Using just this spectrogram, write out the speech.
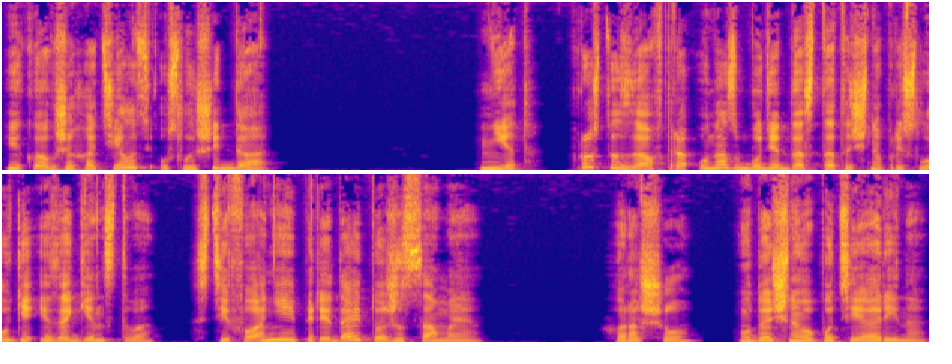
И как же хотелось услышать «да». Нет, просто завтра у нас будет достаточно прислуги из агентства. Стефании передай то же самое. Хорошо. Удачного пути, Арина.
